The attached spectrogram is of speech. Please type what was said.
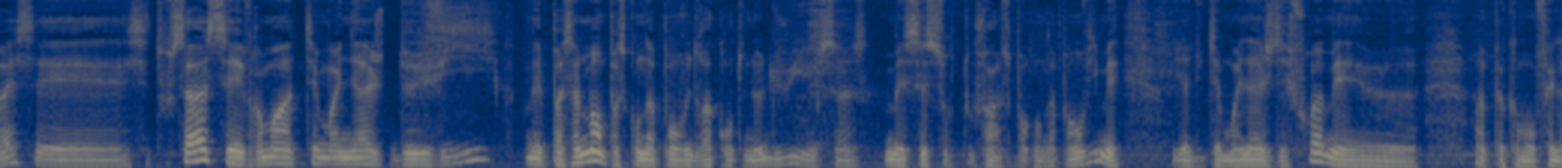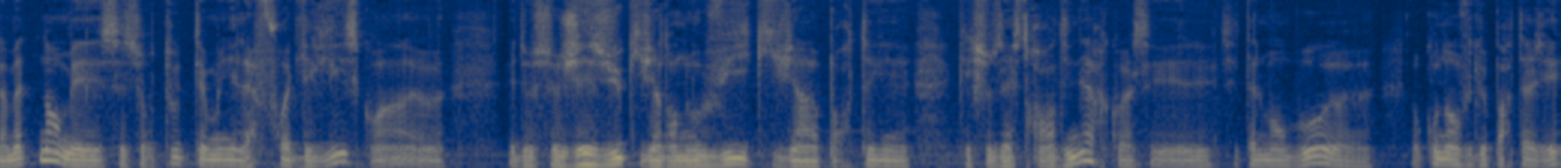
Ouais, c'est c'est tout ça. C'est vraiment un témoignage de vie, mais pas seulement parce qu'on n'a pas envie de raconter notre vie. mais c'est surtout, enfin, c'est pas qu'on n'a pas envie, mais il y a du témoignage des fois, mais euh, un peu comme on fait là maintenant. Mais c'est surtout de témoigner la foi de l'Église, quoi, hein, euh, et de ce Jésus qui vient dans nos vies, qui vient apporter quelque chose d'extraordinaire, quoi. C'est c'est tellement beau. euh, donc on a envie de le partager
